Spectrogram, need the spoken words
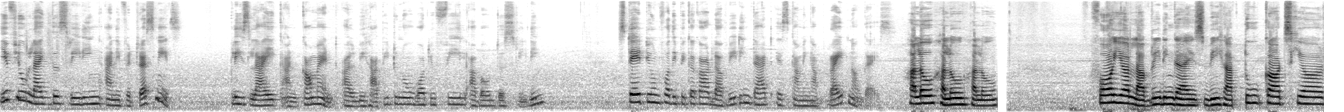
If you like this reading and if it resonates, Please like and comment. I'll be happy to know what you feel about this reading. Stay tuned for the pick a card love reading that is coming up right now, guys. Hello, hello, hello. For your love reading, guys, we have two cards here.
